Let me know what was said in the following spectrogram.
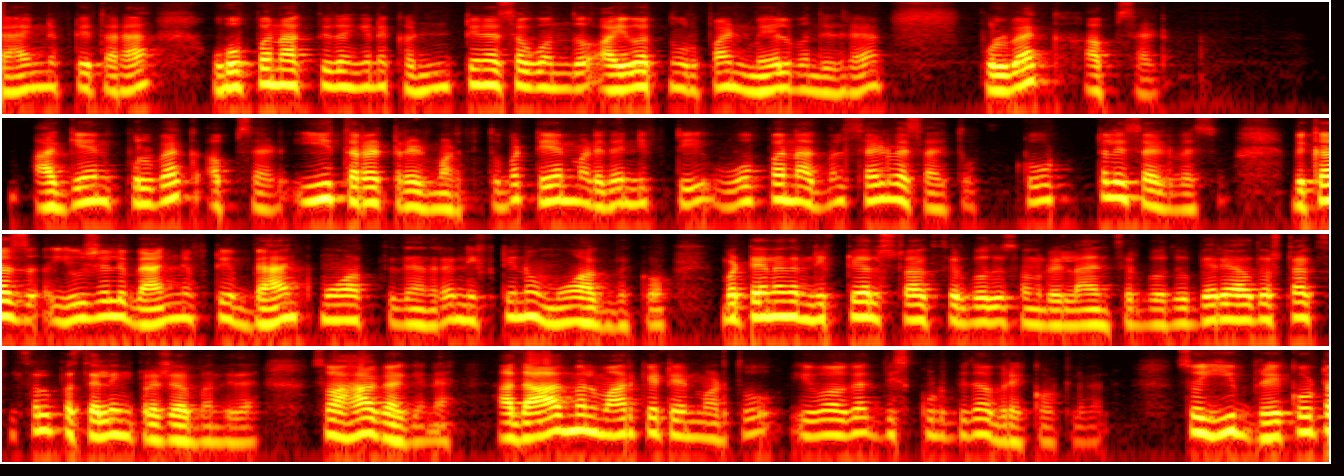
ಬ್ಯಾಂಕ್ ನಿಫ್ಟಿ ಥರ ಓಪನ್ ಆಗ್ತಿದ್ದಂಗೆ ಕಂಟಿನ್ಯೂಸ್ ಆಗಿ ಒಂದು ಐವತ್ತು ನೂರು ಪಾಯಿಂಟ್ ಮೇಲೆ ಬಂದಿದ್ರೆ pull back upside again pull back upside ಈ ಥರ ಟ್ರೇಡ್ ಮಾಡ್ತಿತ್ತು. ಬಟ್ ಏನು ಮಾಡಿದೆ? ನಿಫ್ಟಿ ಓಪನ್ ಆದಮೇಲೆ ಸೈಡ್ ವೇಸ್ ಆಯಿತು. Totally sideways because usually bank Nifty bank move ಆಗ್ತಿದೆ ಅಂದರೆ ನಿಫ್ಟಿನೂ ಮೂವ್ ಆಗಬೇಕು. ಬಟ್ ಏನಂದರೆ ನಿಫ್ಟಿಯಲ್ಲಿ ಸ್ಟಾಕ್ಸ್ ಇರ್ಬೋದು ಸಮ್ ರಿಲಯನ್ಸ್ ಇರ್ಬೋದು, ಬೇರೆ ಯಾವುದೋ ಸ್ಟಾಕ್ಸ್ ಸ್ವಲ್ಪ ಸೆಲ್ಲಿಂಗ್ ಪ್ರೆಷರ್ ಬಂದಿದೆ. ಸೊ ಹಾಗಾಗಿನೇ ಅದಾದಮೇಲೆ ಮಾರ್ಕೆಟ್ ಏನು ಮಾಡ್ತು? ಇವಾಗ this could be the breakout level so ಈ ಬ್ರೇಕ್ಔಟ್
